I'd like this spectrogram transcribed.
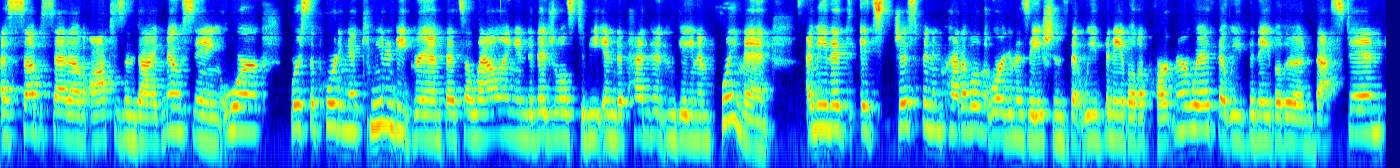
a subset of autism diagnosing, or we're supporting a community grant that's allowing individuals to be independent and gain employment. I mean, it, it's just been incredible the organizations that we've been able to partner with, that we've been able to invest in,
